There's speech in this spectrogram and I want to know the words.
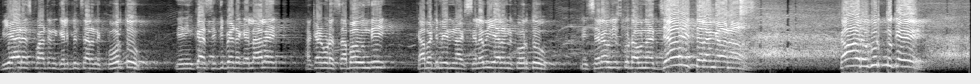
బీఆర్ఎస్ పార్టీని గెలిపించాలని కోరుతూ నేను ఇంకా సిద్దిపేటకు వెళ్ళాలి. అక్కడ కూడా సభ ఉంది. కాబట్టి మీరు నాకు సెలవు ఇవ్వాలని కోరుతూ నేను సెలవు తీసుకుంటా ఉన్నా. జై తెలంగాణ! కారు గుర్తుకే!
